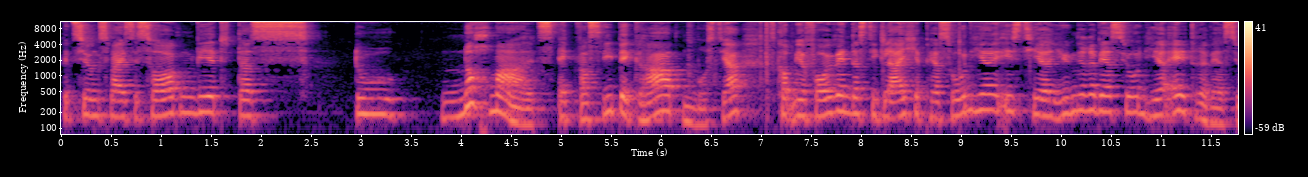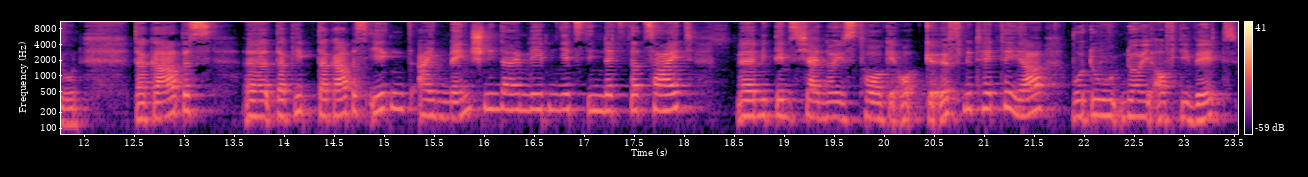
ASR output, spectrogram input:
beziehungsweise sorgen wird, dass du nochmals etwas wie begraben musst, ja. Es kommt mir vor, wenn das die gleiche Person hier ist, hier jüngere Version, hier ältere Version. Da gab es, äh, da gibt, da gab es irgendeinen Menschen in deinem Leben jetzt in letzter Zeit, äh, mit dem sich ein neues Tor ge geöffnet hätte, ja, wo du neu auf die Welt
